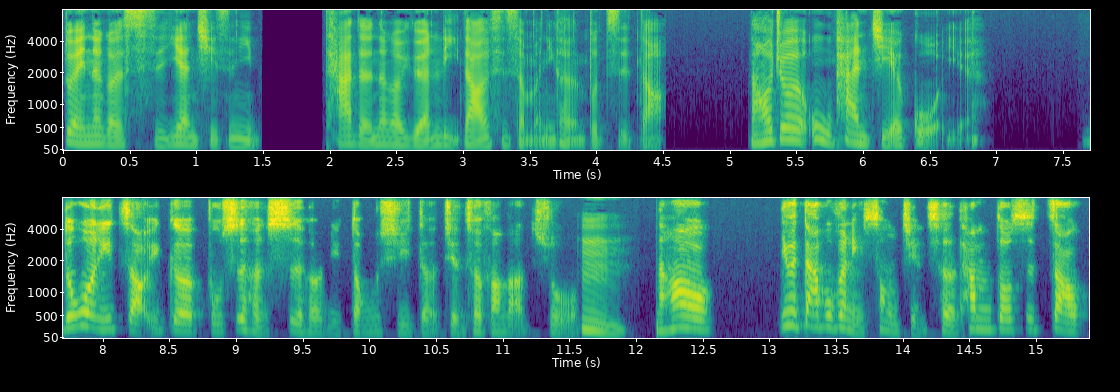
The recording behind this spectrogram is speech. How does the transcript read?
对那个实验其实你它的那个原理到底是什么，你可能不知道，然后就会误判结果耶。如果你找一个不是很适合你东西的检测方法做，嗯，然后因为大部分你送检测，他们都是照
